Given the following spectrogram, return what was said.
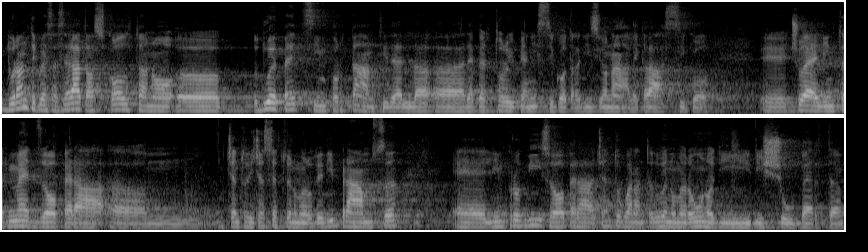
Durante questa serata ascoltano eh, due pezzi importanti del eh, repertorio pianistico tradizionale, classico, eh, cioè l'intermezzo opera 117 ehm, numero 2 di Brahms e l'improvviso opera 142 numero 1 di, di Schubert.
